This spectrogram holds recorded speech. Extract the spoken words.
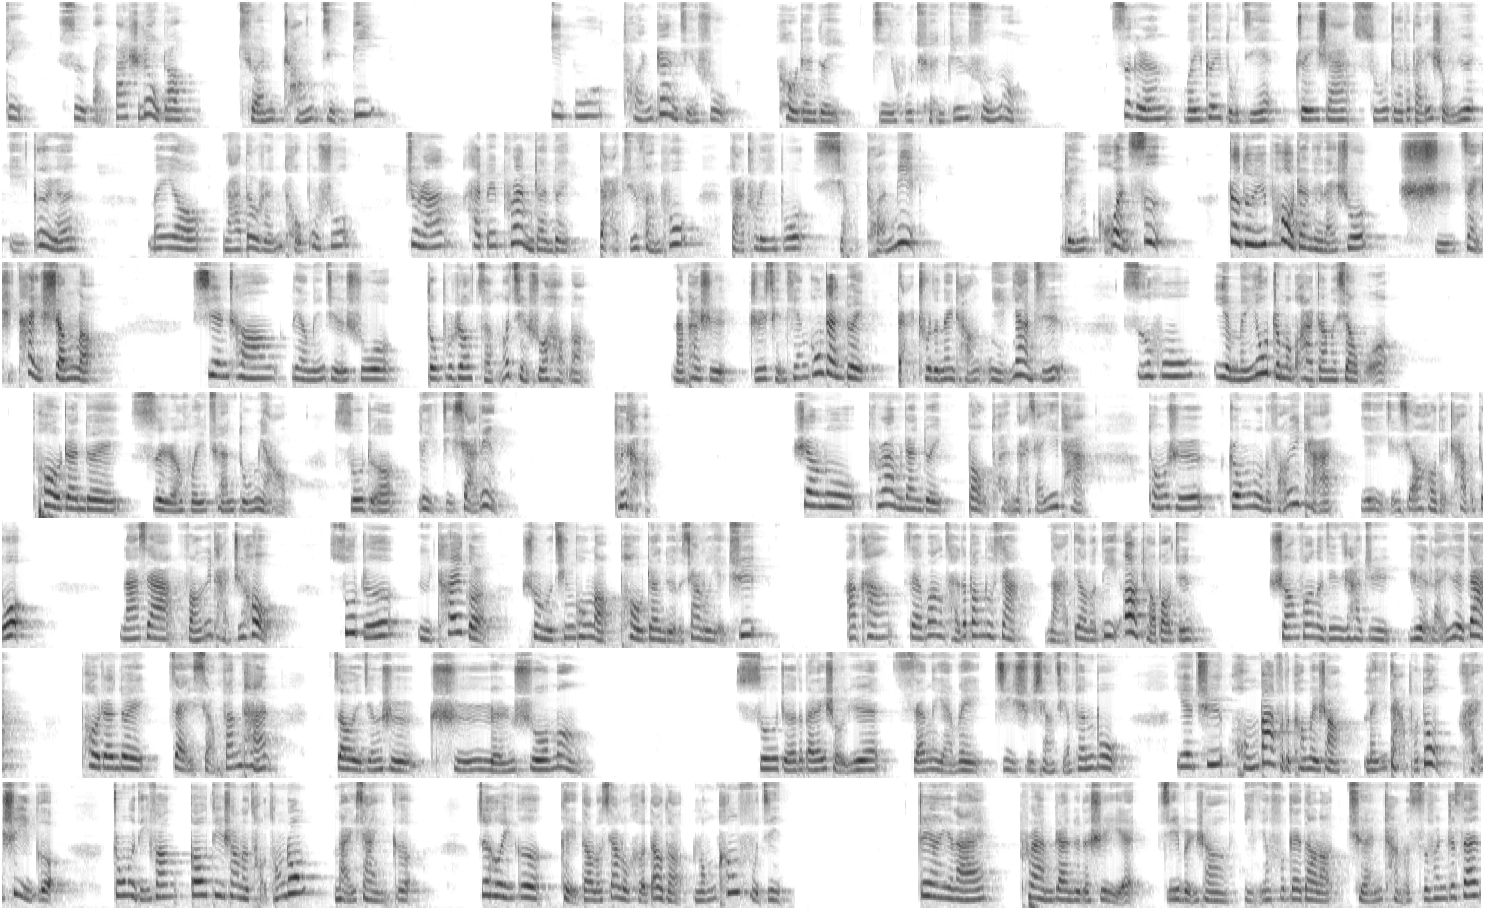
第四百八十六章全场紧逼。一波团战结束，炮战队几乎全军覆没。四个人围追堵截，追杀苏哲的百里守约一个人，没有拿到人头不说，居然还被 Prime 战队大举反扑，打出了一波小团灭。零换四，这对于炮战队来说。实在是太伤了，现场两名解说都不知道怎么解说好了。哪怕是之前天宫战队打出的那场碾压局，似乎也没有这么夸张的效果。炮战队四人回拳读秒，苏哲立即下令推塔。上路 Prime 战队抱团拿下一塔，同时中路的防御塔。也已经消耗的差不多，拿下防御塔之后，苏哲与 Tiger 顺路清空了炮战队的下路野区。阿康在旺财的帮助下拿掉了第二条暴君，双方的经济差距越来越大。炮战队再想翻盘，早已经是痴人说梦。苏哲的白雷守约三个眼位继续向前分布。野区红 buff 的坑位上，雷打不动，还是一个中路敌方高地上的草丛中埋下一个，最后一个给到了下路河道的龙坑附近。这样一来，Prime 战队的视野基本上已经覆盖到了全场的四分之三，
